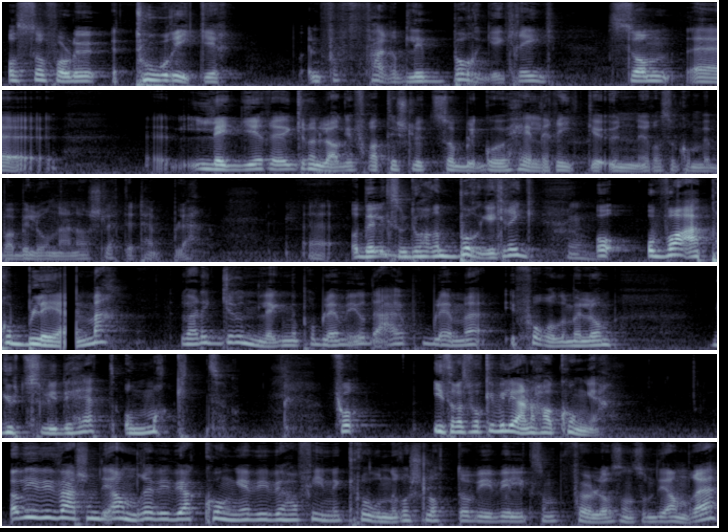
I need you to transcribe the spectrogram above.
Og så får du to riker. En forferdelig borgerkrig som eh, legger grunnlaget for at til slutt så går jo hele riket under, og så kommer babylonerne og sletter tempelet. Eh, og det er liksom, Du har en borgerkrig. Og, og hva er problemet? Hva er det grunnleggende problemet? Jo, det er jo problemet i forholdet mellom gudslydighet og makt. For israelsfolket vil gjerne ha konge. Og vi vil være som de andre. Vi vil ha konge, vi vil ha fine kroner og slott, og vi vil liksom føle oss sånn som de andre.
